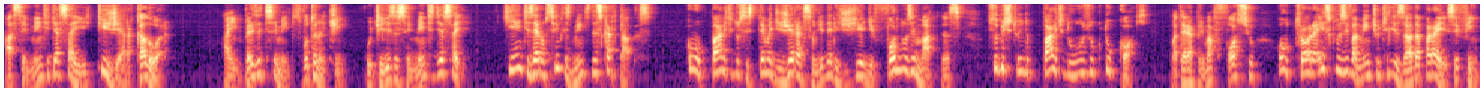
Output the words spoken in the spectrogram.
A semente de açaí que gera calor. A empresa de sementes Votorantim utiliza sementes de açaí, que antes eram simplesmente descartadas, como parte do sistema de geração de energia de fornos e máquinas, substituindo parte do uso do coque, matéria-prima fóssil outrora exclusivamente utilizada para esse fim.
